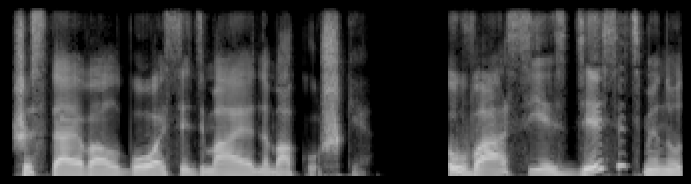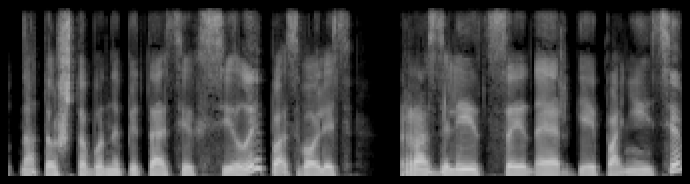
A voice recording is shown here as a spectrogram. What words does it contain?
шестая во лбу, а седьмая на макушке. У вас есть 10 минут на то, чтобы напитать их силой и позволить разлиться энергией по нитям,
